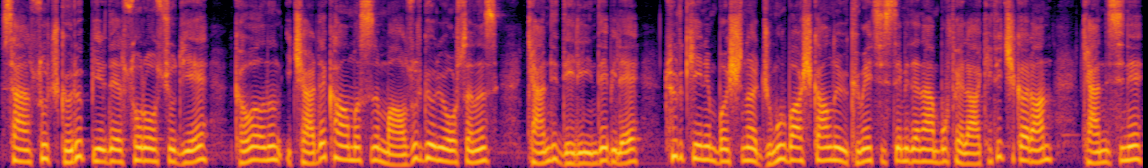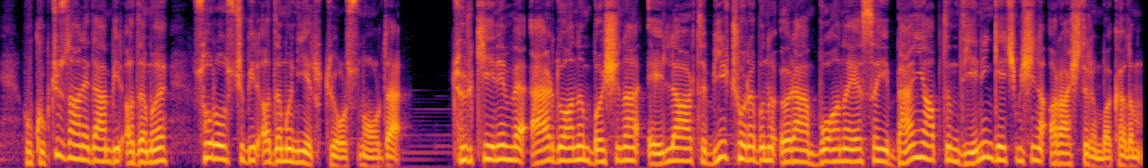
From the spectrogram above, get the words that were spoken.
Sen suç görüp bir de Sorosçu diye Kavala'nın içeride kalmasını mazur görüyorsanız kendi deliğinde bile Türkiye'nin başına Cumhurbaşkanlığı hükümet sistemi denen bu felaketi çıkaran, kendisini hukukçu zanneden bir adamı, Sorosçu bir adamı niye tutuyorsun orada? Türkiye'nin ve Erdoğan'ın başına 50 artı bir çorabını ören bu anayasayı ben yaptım diyenin geçmişini araştırın bakalım.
